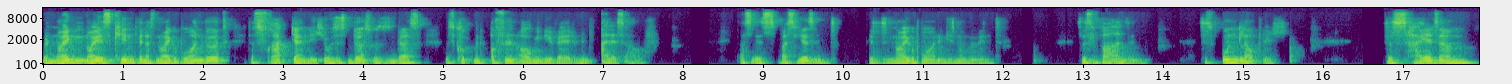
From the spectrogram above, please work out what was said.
ein neu, neues Kind, wenn das neu geboren wird, das fragt ja nicht, was ist denn das, was ist denn das? Es guckt mit offenen Augen in die Welt und nimmt alles auf. Das ist, was wir sind. Wir sind neu geboren in diesem Moment. Es ist Wahnsinn. Es ist unglaublich. Es ist heilsam.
